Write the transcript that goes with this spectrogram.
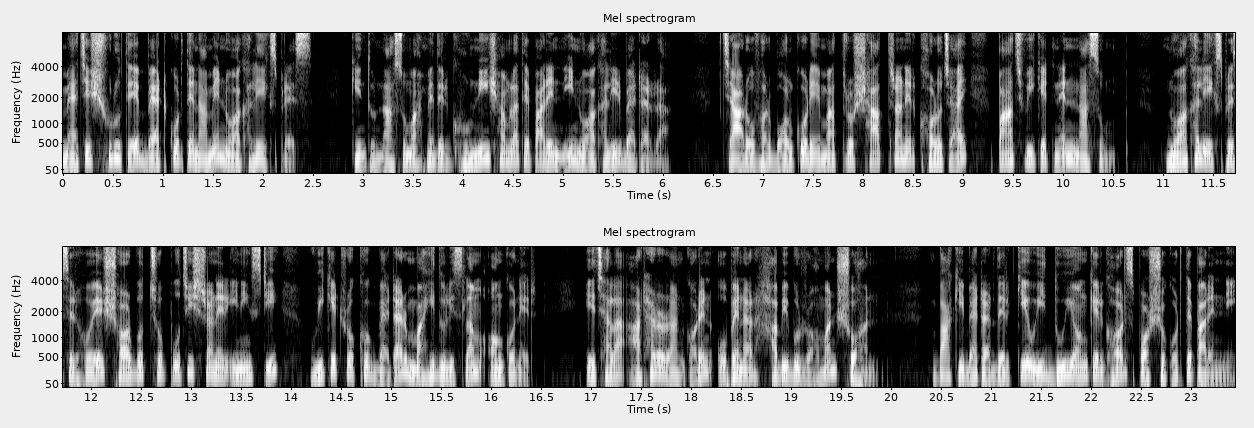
ম্যাচের শুরুতে ব্যাট করতে নামে নোয়াখালী এক্সপ্রেস। কিন্তু নাসুম আহমেদের ঘূর্ণিই সামলাতে পারেননি নোয়াখালীর ব্যাটাররা। চার ওভার বল করে মাত্র সাত রানের খরচায় পাঁচ উইকেট নেন নাসুম। নোয়াখালী এক্সপ্রেসের হয়ে সর্বোচ্চ পঁচিশ রানের ইনিংসটি উইকেটরক্ষক ব্যাটার মাহিদুল ইসলাম অঙ্কনের। এছাড়া আঠারো রান করেন ওপেনার হাবিবুর রহমান সোহান। বাকি ব্যাটারদের কেউই দুই অঙ্কের ঘর স্পর্শ করতে পারেননি।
